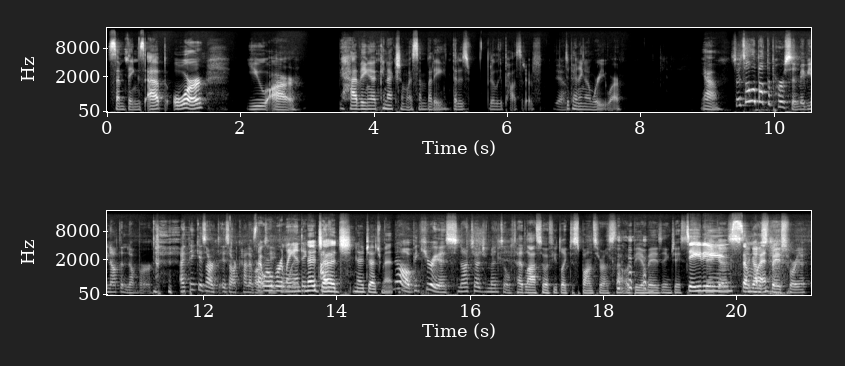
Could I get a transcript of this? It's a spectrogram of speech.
something's up or you are having a connection with somebody that is really positive, Yeah. depending on where you are. Yeah. So it's all about the person, maybe not the number. I think is our is our kind of Is that where we're takeaway. landing? No judge, no judgment. No, be curious, not judgmental. Ted Lasso, if you'd like to sponsor us, that would be amazing. Jason, Dating Sudeikis, I got a space for you.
